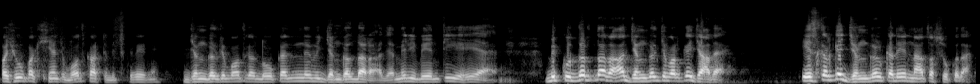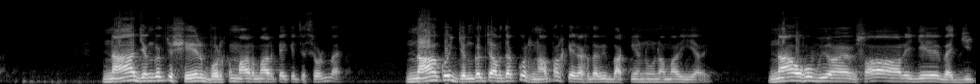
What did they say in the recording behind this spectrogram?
ਪਸ਼ੂ ਪਕਸ਼ੀਆਂ ਚ ਬਹੁਤ ਘੱਟ ਵਿਤਕਰੇ ਨੇ। ਜੰਗਲ ਚ ਬਹੁਤ ਘੱਟ ਲੋਕ ਕਹਿੰਦੇ ਨੇ ਵੀ ਜੰਗਲ ਦਾ ਰਾਜ ਹੈ। ਮੇਰੀ ਬੇਨਤੀ ਇਹ ਹੈ ਵੀ ਕੁਦਰਤ ਦਾ ਰਾਜ ਜੰਗਲ ਚ ਵਰ ਕੇ ਜ਼ਿਆਦਾ ਹੈ। ਇਸ ਕਰਕੇ ਜੰਗਲ ਕਦੇ ਨਾ ਤਾਂ ਸੁੱਕਦਾ। ਨਾ ਜੰਗਲ ਚ ਸ਼ੇਰ ਬੁਰਕ ਮਾਰ ਮਾਰ ਕੇ ਕਿਤੇ ਸੁੱਟਦਾ। ਹੈ, ਨਾ ਕੋਈ ਜੰਗਲ ਚ ਆਪਦਾ ਘੁਰਨਾ ਭਰ ਕੇ ਰੱਖਦਾ ਵੀ ਬਾਕੀਆਂ ਨੂੰ ਨਾ ਮਾਰੀ ਜਾਵੇ। ਨਾ ਉਹ ਵੀ ਐਂ ਸਾਰੇ ਜਿਹੜੇ ਵੈਜੀ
